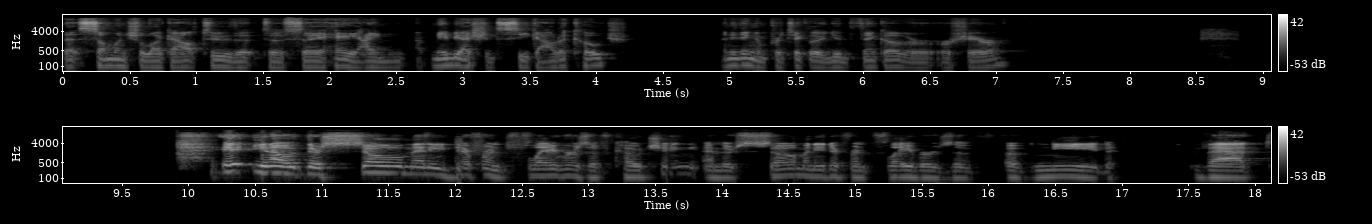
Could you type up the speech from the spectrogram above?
that someone should look out to that to say, hey, I maybe I should seek out a coach? Anything in particular you'd think of or, or share? It, you know, there's so many different flavors of coaching, and there's so many different flavors of of need that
